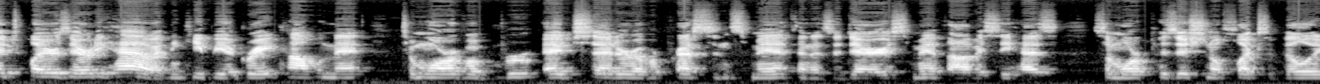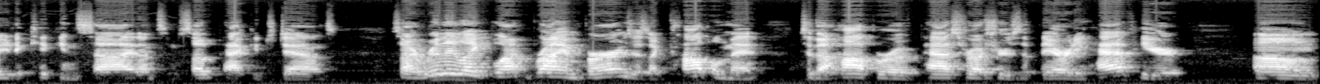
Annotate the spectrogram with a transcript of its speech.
edge players they already have. I think he'd be a great complement to more of a brute edge setter of a Preston Smith, and a Za'Darius Smith obviously has some more positional flexibility to kick inside on some sub package downs. So I really like Brian Burns as a complement to the hopper of pass rushers that they already have here. Um,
